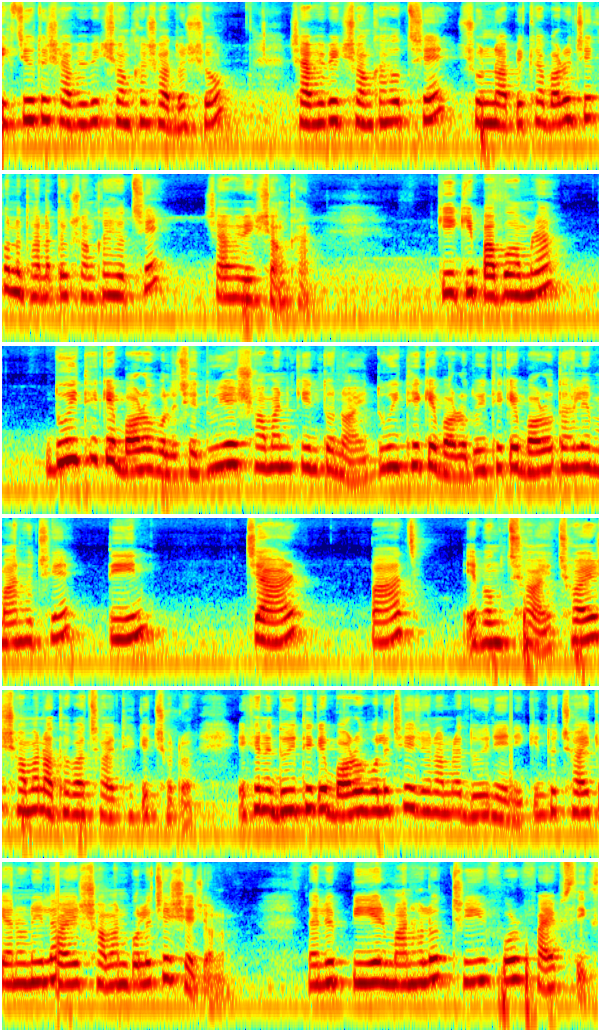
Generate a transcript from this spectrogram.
এক্স যেহেতু স্বাভাবিক সংখ্যার সদস্য, স্বাভাবিক সংখ্যা হচ্ছে শূন্য অপেক্ষা বড়, যে কোনো ধনাত্মক সংখ্যাই হচ্ছে স্বাভাবিক সংখ্যা। কি কি পাবো আমরা? দুই থেকে বড় বলেছে, দুইয়ের সমান কিন্তু নয়, দুই থেকে বড়, দুই থেকে বড় তাহলে মান হচ্ছে তিন, চার, পাঁচ এবং ছয়, ছয়ের সমান অথবা ছয় থেকে ছোট। এখানে দুই থেকে বড় বলেছে, এই জন্য আমরা দুই নিইনি, কিন্তু ছয় কেন নিলাম? ছয়ের সমান বলেছে সেজন্য। তাহলে পি এর মান হলো থ্রি ফোর ফাইভ সিক্স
